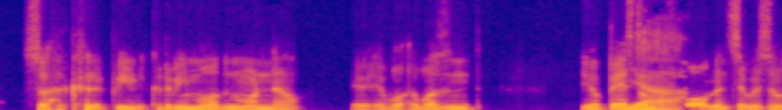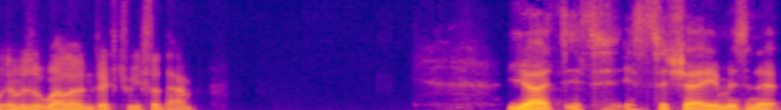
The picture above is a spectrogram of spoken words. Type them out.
so it could have been could have been more than one 0 it, it, it, wasn't, you know, based yeah. on performance, it was a, it was a well earned victory for them. Yeah, it's it's it's a shame, isn't it?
